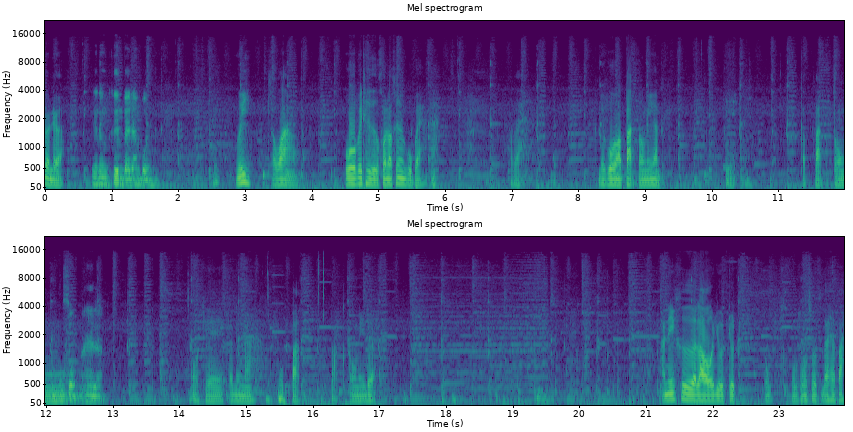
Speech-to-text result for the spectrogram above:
ก่อนเดี๋ยวาๆก็ต้องขึ้นไปด้านบนเฮ้ยสว่างกูไปถือคนละเครื่องกูไปอะเอาไปเดี๋ยวกูมาปักตรงนี้ก่อนโอเคกับปักตรงผมส่งมาให้แล้วโอเคแป๊บนึงนะผมปัก ปักตรงนี้ด้วย อันนี้คือเราอยู่จุดตรงของสูงสุดแล้วใช่ปะ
